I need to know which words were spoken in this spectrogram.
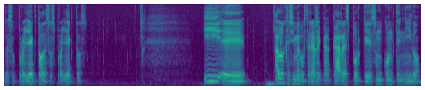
de su proyecto o de sus proyectos. Y eh, algo que sí me gustaría recalcar es porque es un contenido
